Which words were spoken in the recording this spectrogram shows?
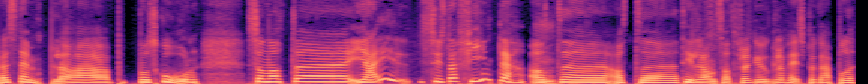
Ble stempla på, skolen. Sånn at uh, jeg syns det er fint, jeg, at, eh, at uh, tidligere ansatte fra Google og Facebook og Apple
